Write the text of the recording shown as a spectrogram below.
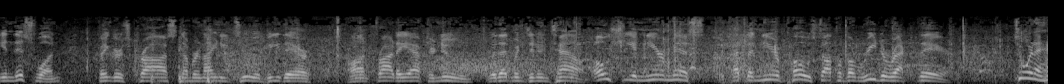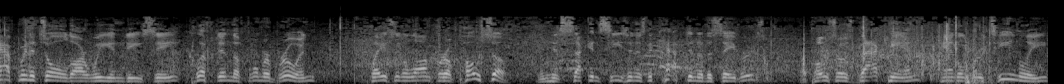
in this one. Fingers crossed, number 92 will be there on Friday afternoon with Edmonton in town. Oshie a near miss at the near post off of a redirect there. Two and a half minutes old are we in DC. Clifton, the former Bruin, plays it along for Okposo in his second season as the captain of the Sabres. Okposo's backhand handled routinely.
